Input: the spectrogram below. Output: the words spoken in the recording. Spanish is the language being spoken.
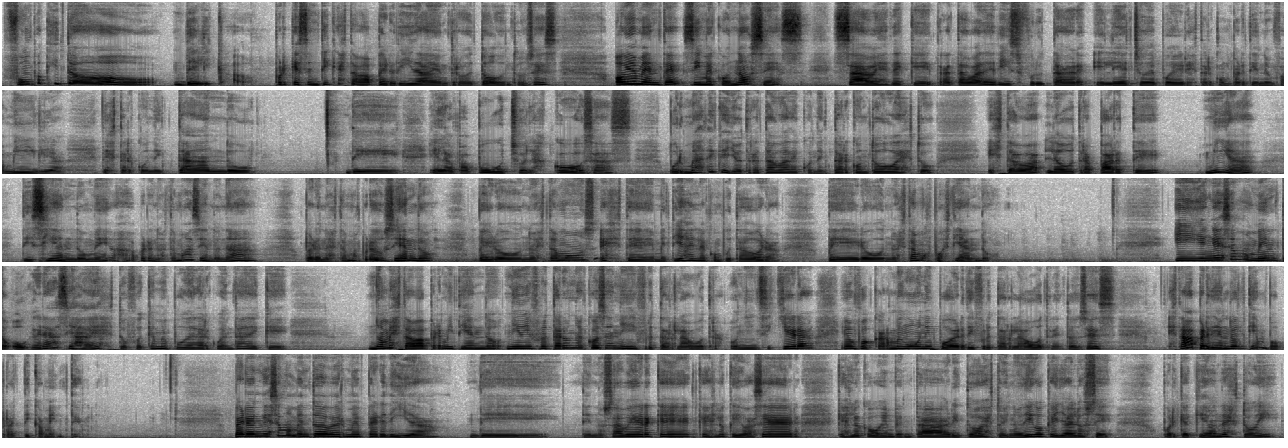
fue un poquito delicado, porque sentí que estaba perdida dentro de todo. Entonces, obviamente, si me conoces, sabes de que trataba de disfrutar el hecho de poder estar compartiendo en familia, de estar conectando, de el apapucho, las cosas. Por más de que yo trataba de conectar con todo esto, estaba la otra parte diciéndome, ah, pero no estamos haciendo nada, pero no estamos produciendo, pero no estamos este, metidas en la computadora, pero no estamos posteando. Y en ese momento, o gracias a esto, fue que me pude dar cuenta de que no me estaba permitiendo ni disfrutar una cosa ni disfrutar la otra, o ni siquiera enfocarme en una y poder disfrutar la otra. Entonces, estaba perdiendo el tiempo prácticamente. Pero en ese momento de verme perdida, de, no saber qué, qué es lo que iba a hacer, qué es lo que voy a inventar y todo esto, y no digo que ya lo sé, porque aquí donde estoy,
